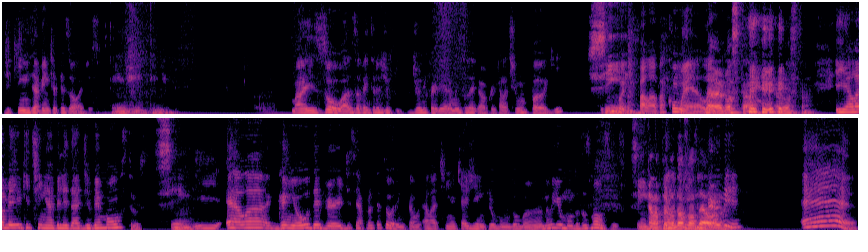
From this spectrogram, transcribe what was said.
de 15 a 20 episódios. Entendi, entendi. Mas, ou, as aventuras de Juniper Lee era muito legal, porque ela tinha um pug, Sim. o pug falava com Não, ela, eu gostava, eu gostava. e ela meio que tinha a habilidade de ver monstros. Sim. E ela ganhou o dever de ser a protetora, então ela tinha que agir entre o mundo humano e o mundo dos monstros. Sim, que ela pegou ela da avó que dela, né? É!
